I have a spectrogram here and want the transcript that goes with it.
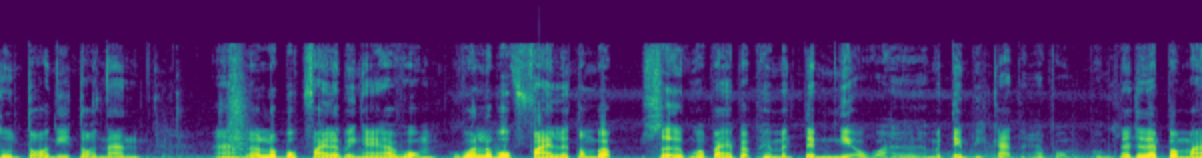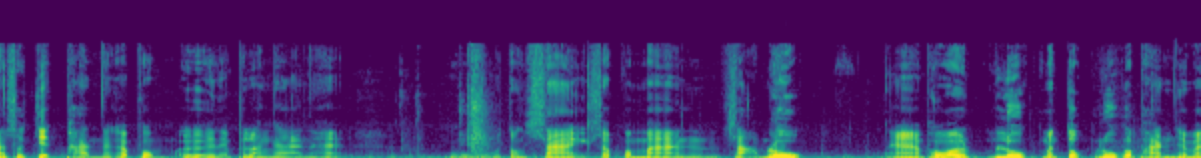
นู่นต่อนี่ต่อนั่น อะแล้วระบบไฟเราเป็นไงครับผมผมว่าระบบไฟเราต้องแบบเสริมเข้าไปแบบให้มันเต็มเหนียวว่ะเออให้มันเต็มพิกัดนะครับผม ผมน่าจะได้ประมาณสักเจ็ดพันนะครับผม เออเนี่ยพลังงานนะฮะ โอ้โห ต้องสร้างอีกสักประมาณ 3 ลูก อ่า เพราะว่าลูกมันตกลูกละพันใช่ไหม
